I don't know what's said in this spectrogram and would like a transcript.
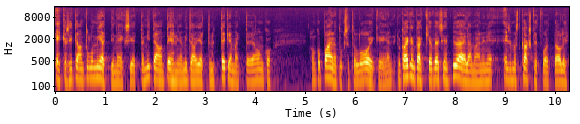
ehkä sitä on tullut miettineeksi, että mitä on tehnyt ja mitä on jättänyt tekemättä ja onko, onko painotukset ollut oikein. Ja no kaiken kaikkiaan vielä siihen työelämään, niin ne ensimmäiset 20 vuotta oli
